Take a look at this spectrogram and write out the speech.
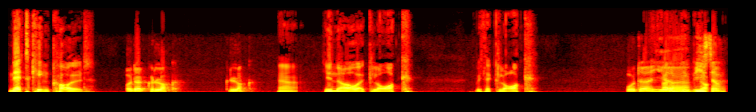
Ned King Cold. Oder Glock. Glock. Ja. You know, a Glock. With a Glock. Oder hier, wie hieß der,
